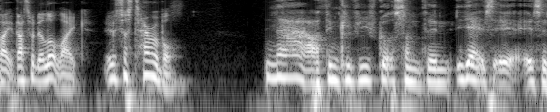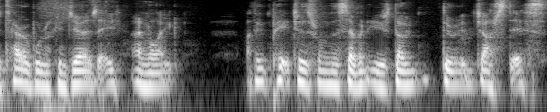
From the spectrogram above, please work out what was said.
like that's what it looked like. It was just terrible. Nah, I think if you've got something, yeah, it's it, it's a terrible looking jersey, and like, I think pictures from the seventies don't do it justice.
